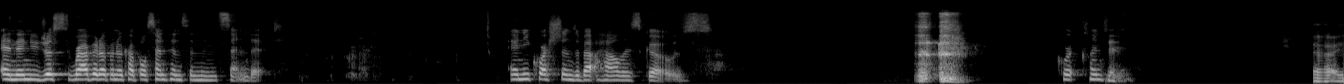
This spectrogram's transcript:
And then you just wrap it up in a couple sentences and then send it. Any questions about how this goes? Clinton. Uh,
